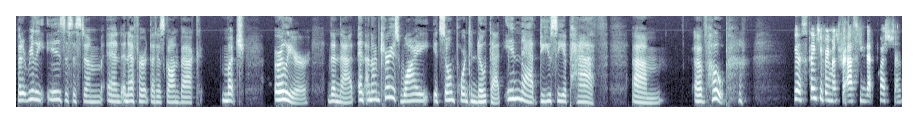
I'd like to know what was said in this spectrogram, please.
but it really is a system and an effort that has gone back much earlier than that. And, and I'm curious why it's so important to note that. In that, do you see a path um, of hope? Yes, thank you very much for asking that question.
